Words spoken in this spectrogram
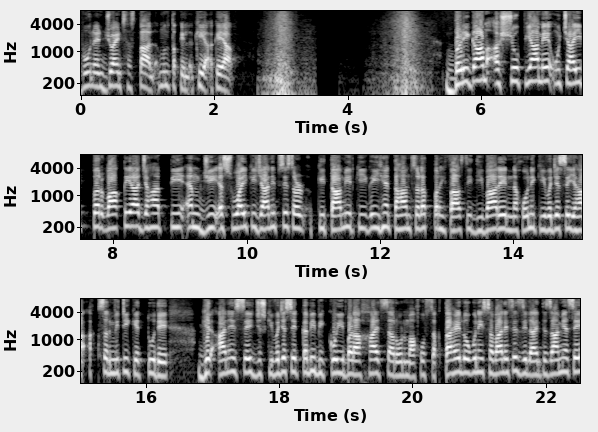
بون اینڈ جوائنٹس ہسپتال منتقل کیا گیا۔ بڑی گام اشوپیا میں اونچائی پر واقعہ جہاں P M G S Y کی جانب سے سڑک کی تعمیر کی گئی ہیں، تاہم سڑک پر حفاظتی دیواریں نہ ہونے کی وجہ سے یہاں اکثر مٹی کے تودے گر آنے سے، جس کی وجہ سے کبھی بھی کوئی بڑا حادثہ رونما ہو سکتا ہے۔ لوگوں نے اس حوالے سے ضلع انتظامیہ سے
